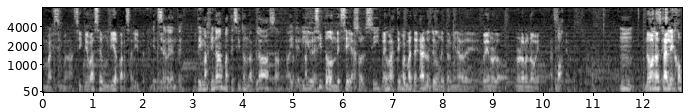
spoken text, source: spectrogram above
máxima. Así que va a ser un día para salir, definitivamente. Excelente. ¿Te imaginabas matecito en la plaza, aire libre? Matecito donde sea. Solcito. Es más, tengo el mate acá, lo tengo que terminar de. Todavía no lo, no lo renové. Así Buah. que. Mm, No, no, sí, está sí. lejos,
